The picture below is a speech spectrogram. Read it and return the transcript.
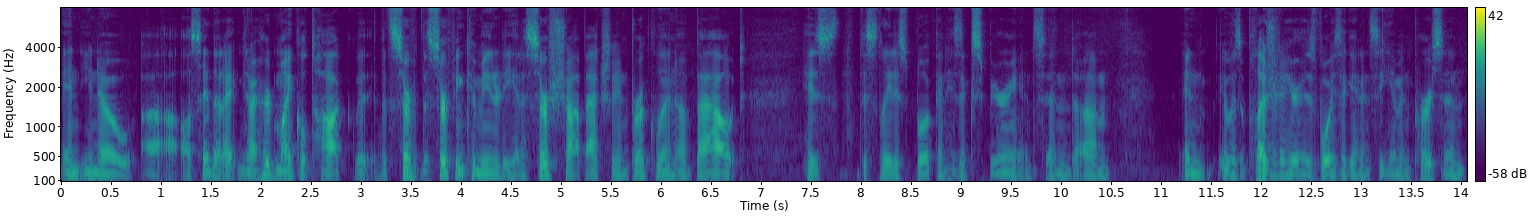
and you know, uh, I'll say that I you know I heard Michael talk with, with surf, the surfing community at a surf shop actually in Brooklyn about his this latest book and his experience, and um, and it was a pleasure to hear his voice again and see him in person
